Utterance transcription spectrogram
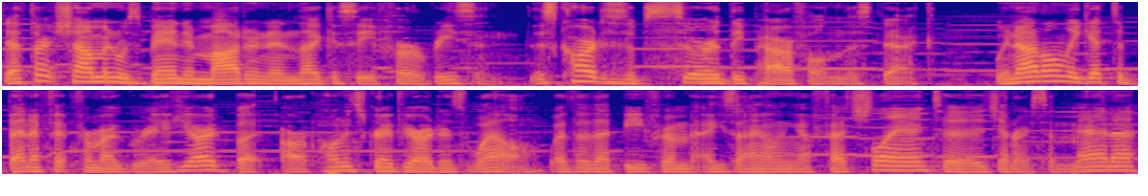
Deathrite Shaman was banned in Modern and Legacy for a reason. This card is absurdly powerful in this deck. We not only get to benefit from our graveyard, but our opponent's graveyard as well, whether that be from exiling a fetch land to generate some mana,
